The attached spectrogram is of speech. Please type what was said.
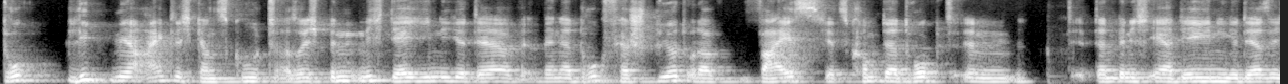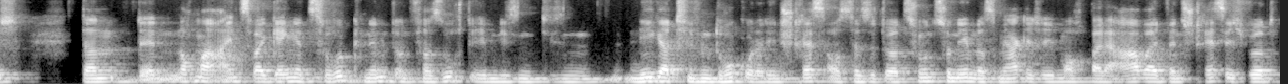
Druck liegt mir eigentlich ganz gut. Also ich bin nicht derjenige, der, wenn er Druck verspürt oder weiß, jetzt kommt der Druck, ähm, dann bin ich eher derjenige, der sich dann nochmal ein, zwei Gänge zurücknimmt und versucht eben diesen, diesen negativen Druck oder den Stress aus der Situation zu nehmen. Das merke ich eben auch bei der Arbeit. Wenn es stressig wird,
